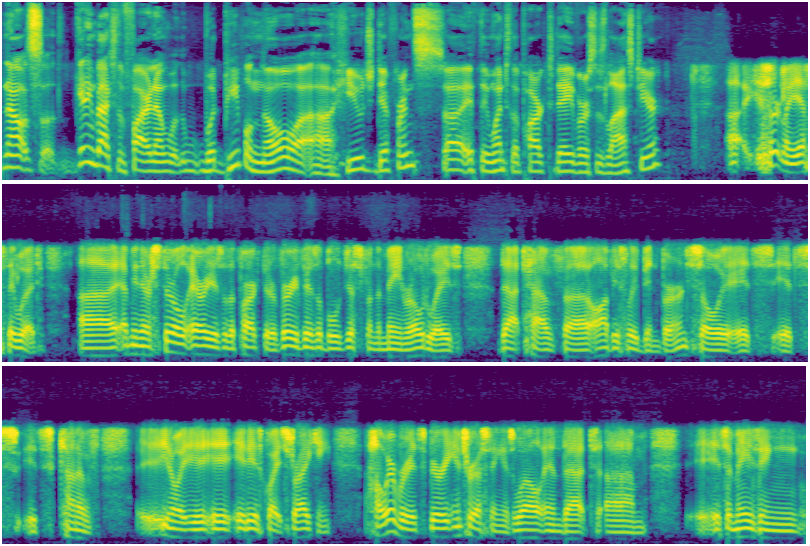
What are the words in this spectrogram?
now, so getting back to the fire, now, would people know a huge difference uh, if they went to the park today versus last year? Uh, certainly, yes, they would. Uh, I mean, there are still areas of the park that are very visible just from the main roadways that have uh, obviously been burned. So it's it's it's kind of you know it, it is quite striking. However, it's very interesting as well in that um, it's amazing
